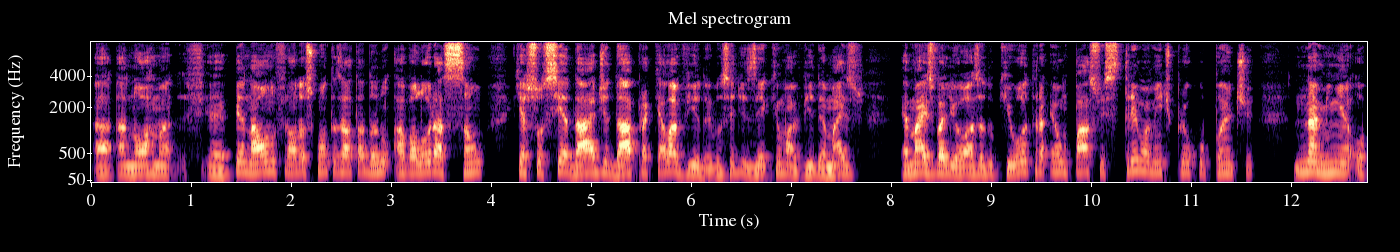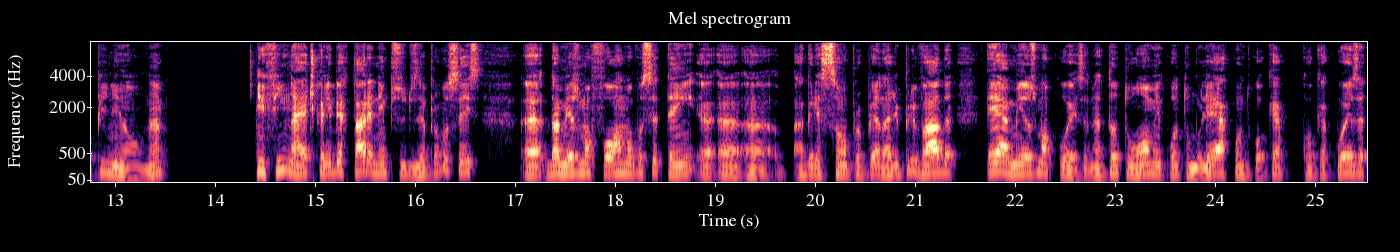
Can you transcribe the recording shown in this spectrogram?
A, a norma penal, no final das contas, ela está dando a valoração que a sociedade dá para aquela vida. E você dizer que uma vida é mais é mais valiosa do que outra é um passo extremamente preocupante, na minha opinião. Né? Enfim, na ética libertária, nem preciso dizer para vocês, da mesma forma você tem é, é, agressão à propriedade privada, é a mesma coisa, né? tanto homem quanto mulher, quanto qualquer, qualquer coisa,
